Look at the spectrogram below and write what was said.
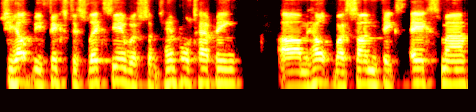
She helped me fix dyslexia with some temple tapping. Um, helped my son fix eczema.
